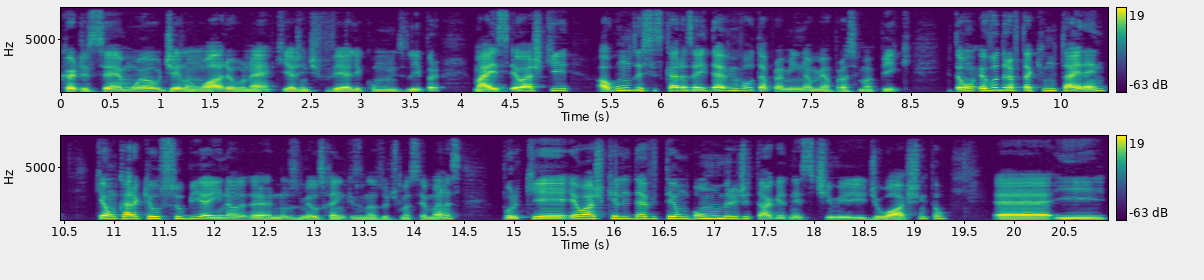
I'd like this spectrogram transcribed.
Curtis Samuel, Jalen Waddle, né, que a gente vê ali como um sleeper, mas eu acho que alguns desses caras aí devem voltar para mim na minha próxima pick. Então eu vou draftar aqui um Tyren, que é um cara que eu subi aí é, nos meus rankings nas últimas semanas, porque eu acho que ele deve ter um bom número de targets nesse time de Washington. É, e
